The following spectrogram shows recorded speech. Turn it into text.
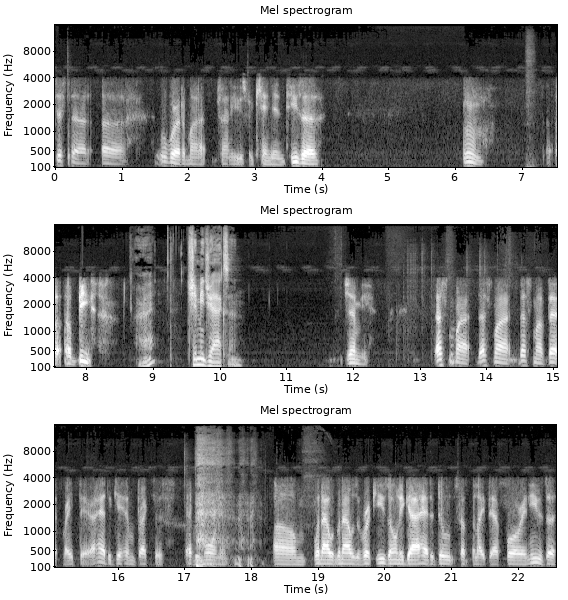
just a, uh, what word am I trying to use for Kenyon? He's a, mm, a, a beast, All right. Jimmy Jackson. Jimmy. That's my, that's my, that's my vet right there. I had to get him breakfast every morning. um, when I when I was a rookie, he's the only guy I had to do something like that for, and he was the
